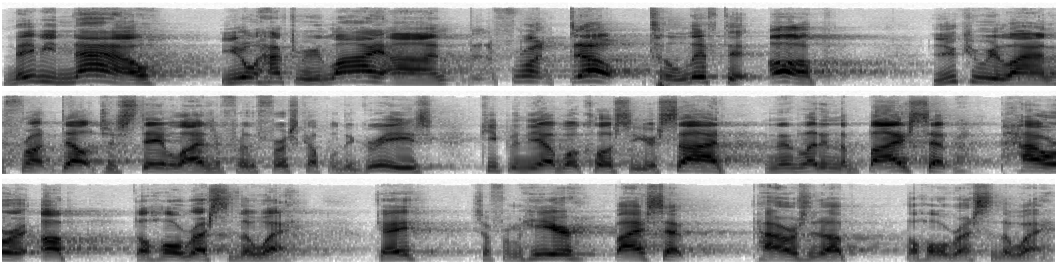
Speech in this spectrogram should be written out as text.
maybe now you don't have to rely on the front delt to lift it up. You can rely on the front delt just stabilizing for the first couple degrees keeping the elbow close to your side, and then letting the bicep power it up the whole rest of the way. Okay? So from here, bicep powers it up the whole rest of the way.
